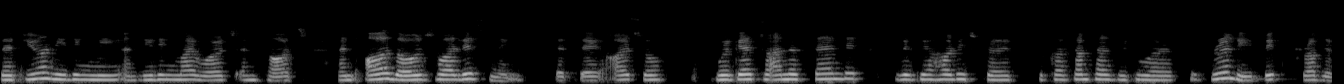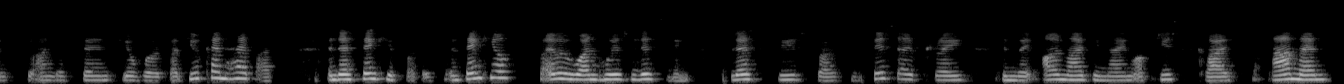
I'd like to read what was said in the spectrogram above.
that you are leading me and leading my words and thoughts and all those who are listening, that they also will get to understand it with your Holy Spirit, because sometimes we do have really big problems to understand your word, but you can help us. And I thank you for this. And thank you for everyone who is listening. Bless these persons. This I pray in the almighty name of Jesus Christ. Amen.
